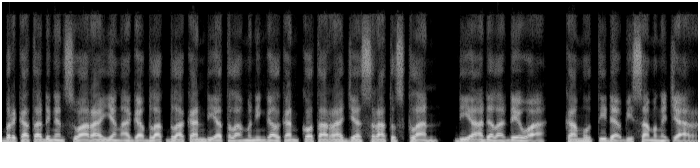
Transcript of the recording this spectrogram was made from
berkata dengan suara yang agak belak-belakan dia telah meninggalkan kota Raja Seratus Klan, dia adalah dewa, kamu tidak bisa mengejar.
